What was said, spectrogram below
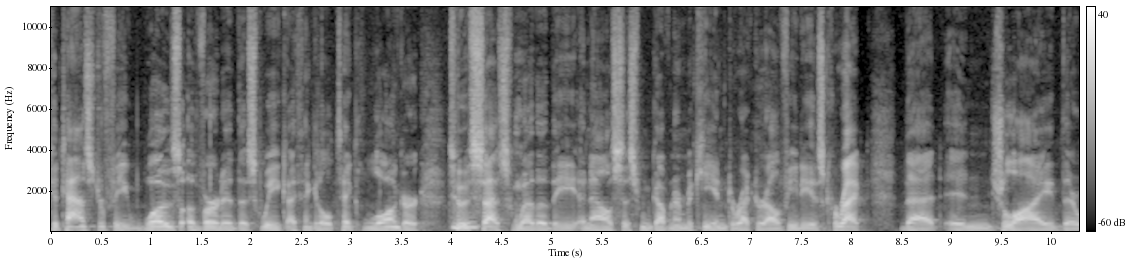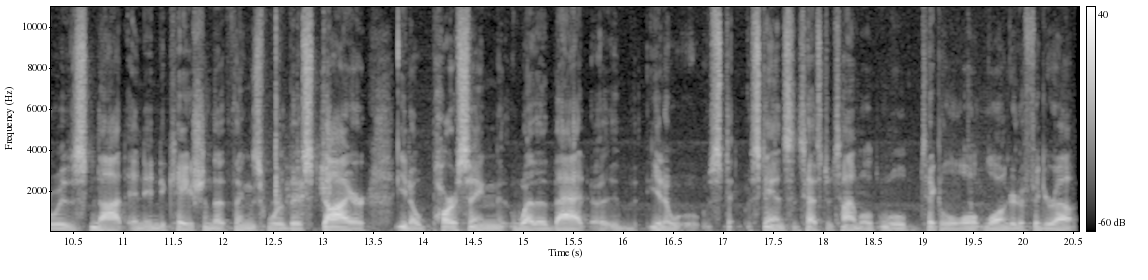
catastrophe was averted this week. I think it'll take longer to Mm-hmm. assess whether the analysis from Governor McKee and Director Alviti is correct, that in July there was not an indication that things were this dire. You know, parsing whether that, uh, you know, st- stands the test of time will, will take a little longer to figure out.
